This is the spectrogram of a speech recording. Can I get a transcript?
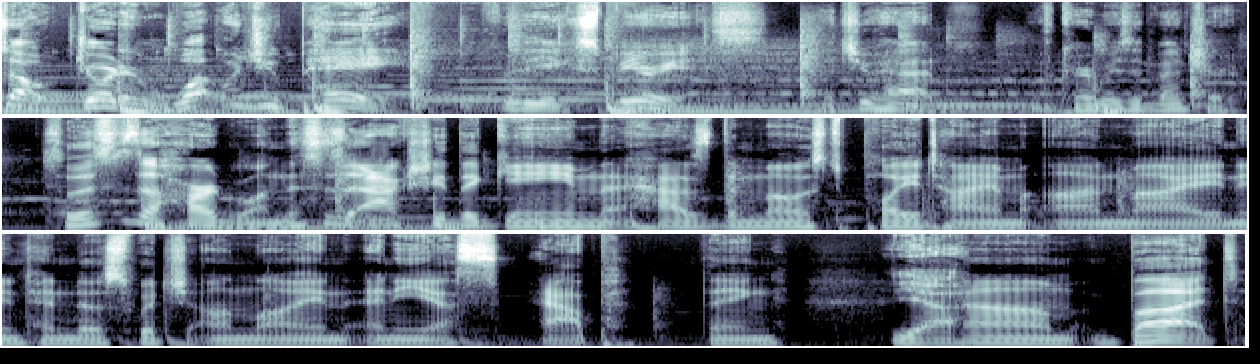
So, Jordan, what would you pay for the experience that you had with Kirby's Adventure? So this is a hard one. This is actually the game that has the most playtime on my Nintendo Switch Online NES app thing. Yeah. Um, but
